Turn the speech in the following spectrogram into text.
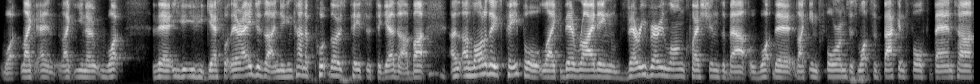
what like and like you know what their you, you can guess what their ages are and you can kind of put those pieces together. But a, a, lot of these people like they're writing very very long questions about what they're like in forums. There's lots of back and forth banter.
